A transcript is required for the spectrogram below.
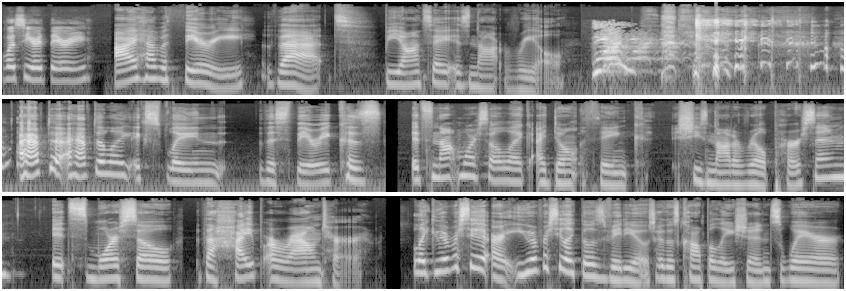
What's your theory? I have a theory that Beyonce is not real. I have to I have to like explain this theory cuz it's not more so like I don't think she's not a real person. It's more so the hype around her. Like you ever see all right, you ever see like those videos or those compilations where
